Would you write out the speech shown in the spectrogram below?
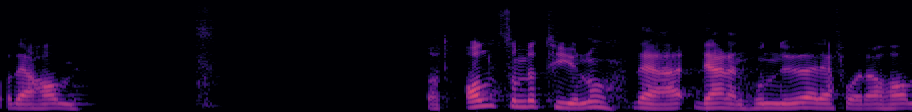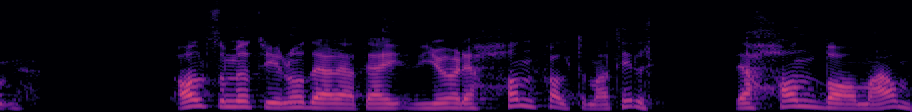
og det er han? Og at alt som betyr noe, det er, det er den honnør jeg får av han. Alt som betyr noe, det er at jeg gjør det han kalte meg til. Det han ba meg om.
